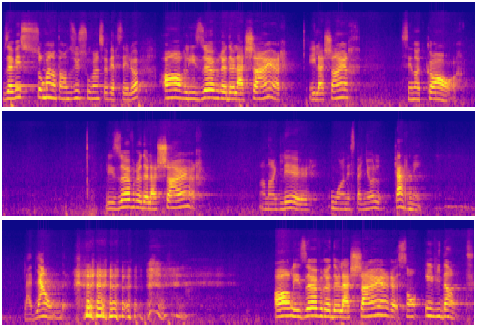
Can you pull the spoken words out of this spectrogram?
Vous avez sûrement entendu souvent ce verset-là. Or, les œuvres de la chair, et la chair, c'est notre corps. Les œuvres de la chair, en anglais euh, ou en espagnol, carne, la viande. Or, les œuvres de la chair sont évidentes,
